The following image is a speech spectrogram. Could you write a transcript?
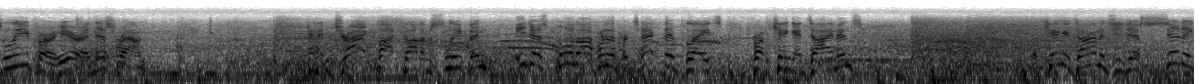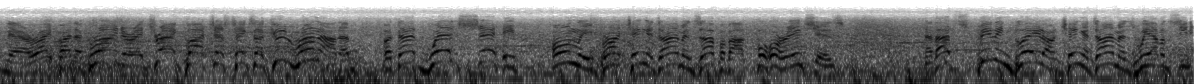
sleeper here in this round. And Dragbot got him sleeping. He just pulled off one of the protective plates from King of Diamonds. King of Diamonds is just sitting there right by the grinder, and Dragbot just takes a good run at him, but that wedge shape only brought King of Diamonds up about four inches. Now that spinning blade on King of Diamonds, we haven't seen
